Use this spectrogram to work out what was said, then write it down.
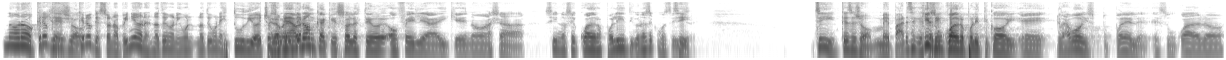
no, no, creo que, yo. creo que son opiniones, no tengo ningún, no tengo un estudio hecho Pero sobre me da bronca que solo esté Ofelia y que no haya, sí, no sé, cuadros políticos, no sé cómo se Sí. dice. Sí, qué sé yo, me parece que ¿Qué es un cuadro político hoy? Eh, Grabois, ponele, es un cuadro.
